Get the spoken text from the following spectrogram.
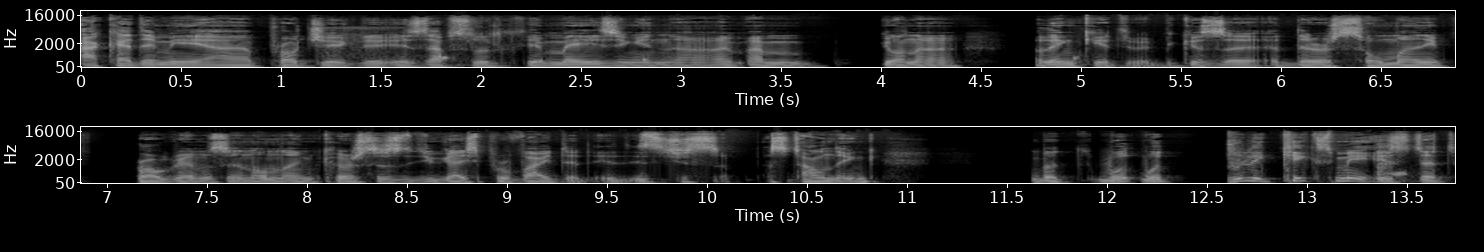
academy uh, project is absolutely amazing, and uh, I'm gonna link it because uh, there are so many programs and online courses that you guys provided. It's just astounding. But what what really kicks me is that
